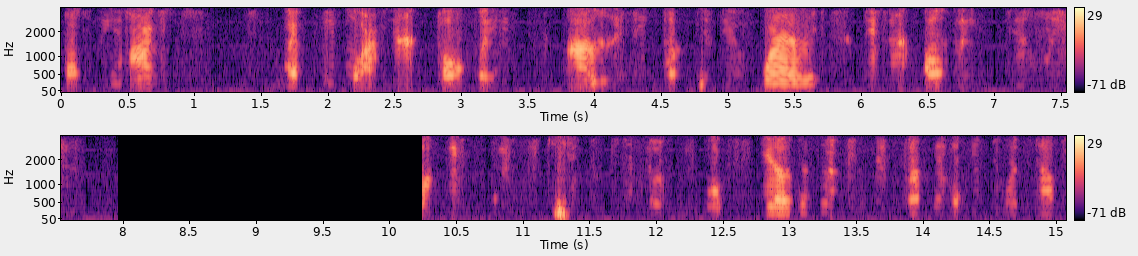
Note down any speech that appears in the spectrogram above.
especially in our where people are not always uh, living up to their word. They're not always doing what they. We can't people. You know, sometimes they say something and they do.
